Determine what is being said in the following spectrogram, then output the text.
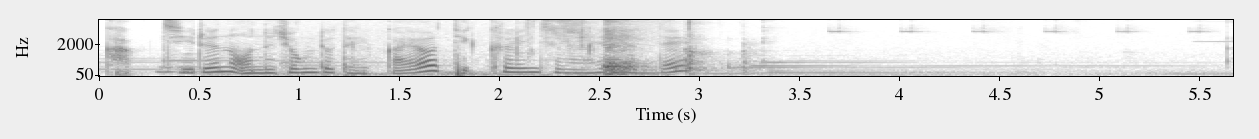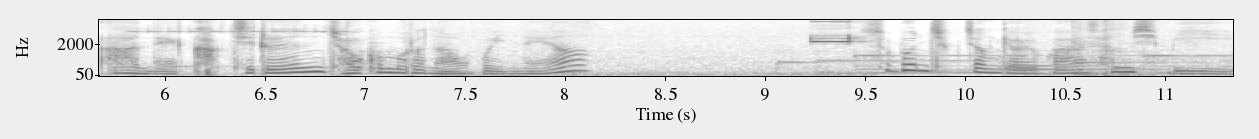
각질은 어느 정도 될까요? 딥클렌징을 했는데 아, 네. 각질은 적음으로 나오고 있네요. 수분 측정 결과 32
